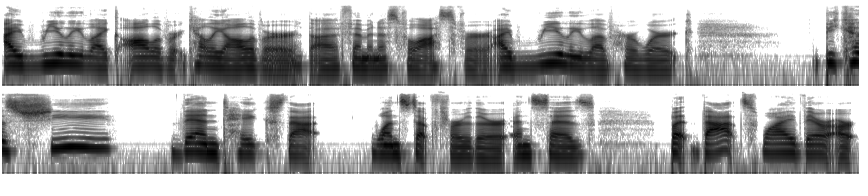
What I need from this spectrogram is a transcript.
I really like Oliver Kelly Oliver, the feminist philosopher. I really love her work because she then takes that one step further and says, but that's why there are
